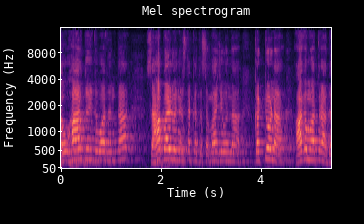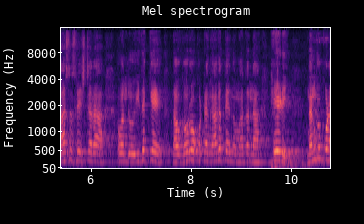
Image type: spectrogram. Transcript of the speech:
ಸೌಹಾರ್ದಯುತವಾದಂಥ ಸಹಬಾಳ್ವೆ ನಡೆಸ್ತಕ್ಕಂಥ ಸಮಾಜವನ್ನು ಕಟ್ಟೋಣ. ಆಗ ಮಾತ್ರ ದಾಸಶ್ರೇಷ್ಠರ ಒಂದು ಇದಕ್ಕೆ ನಾವು ಗೌರವ ಕೊಟ್ಟಂಗೆ ಆಗುತ್ತೆ ಅನ್ನೋ ಮಾತನ್ನು ಹೇಳಿ. ನನಗೂ ಕೂಡ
